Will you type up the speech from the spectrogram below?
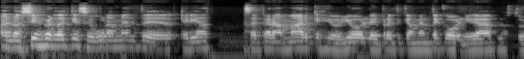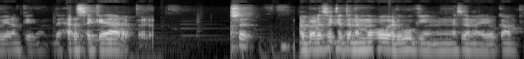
Bueno, sí es verdad que seguramente querían sacar a Márquez y Oyola y prácticamente que obligados los tuvieron que dejarse quedar, pero no sé, me parece que tenemos overbooking en ese medio campo.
